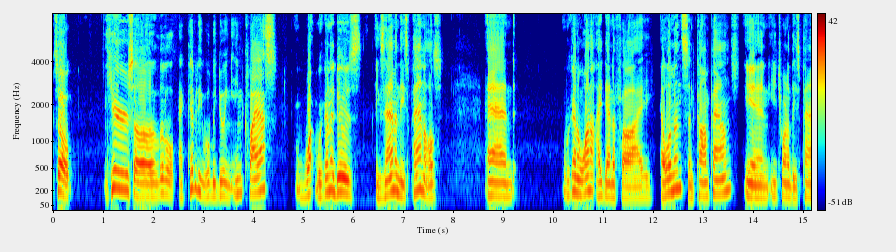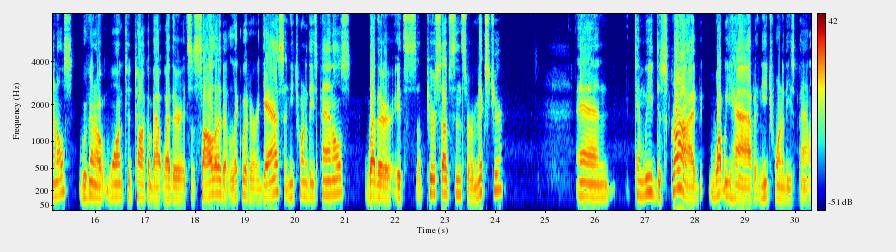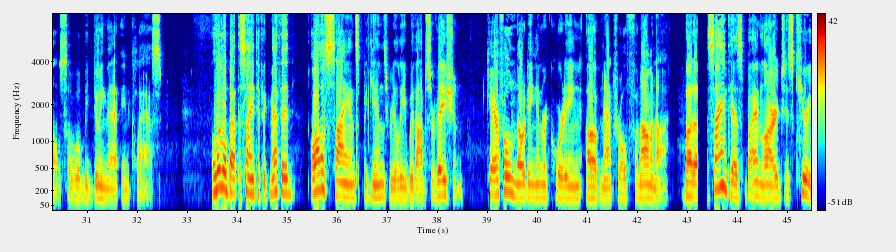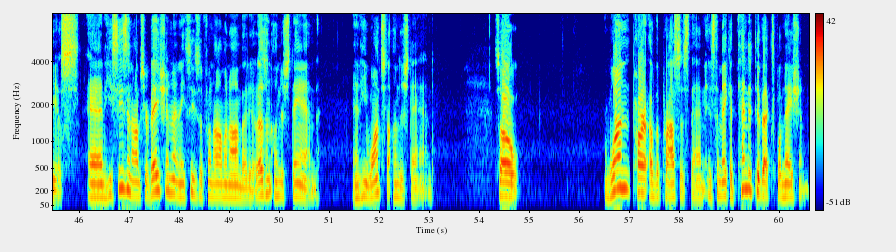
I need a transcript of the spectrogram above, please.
So here's a little activity we'll be doing in class. What we're going to do is examine these panels and we're going to want to identify elements and compounds in each one of these panels. We're going to want to talk about whether it's a solid, a liquid, or a gas in each one of these panels, whether it's a pure substance or a mixture, and can we describe what we have in each one of these panels. So we'll be doing that in class. A little about the scientific method. All science begins really with observation careful noting and recording of natural phenomena. But a scientist, by and large, is curious, and he sees an observation and he sees a phenomenon that he doesn't understand, and he wants to understand. So, one part of the process then is to make a tentative explanation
